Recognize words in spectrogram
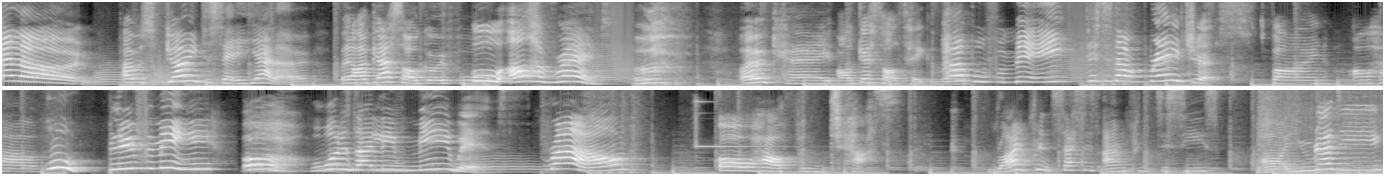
yellow! I was going to say yellow, but I guess I'll go for. Ooh, I'll have red. Ugh. okay, I'll guess I'll take the. Purple for me! This is outrageous. Fine, I'll have. Ooh, blue for me. Oh, well, what does that leave me with? Brown? Oh, how fantastic. Right, princesses and princesses? Are you ready?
